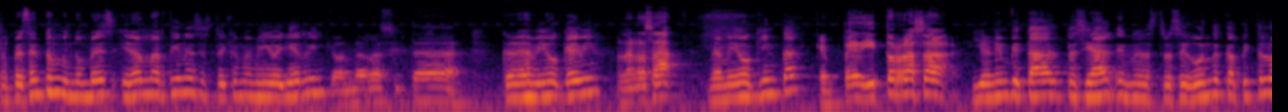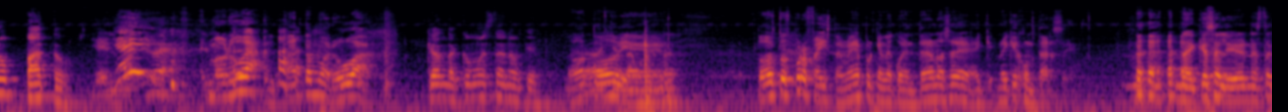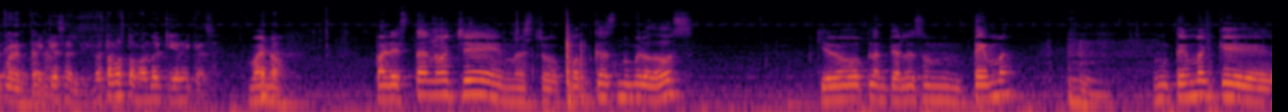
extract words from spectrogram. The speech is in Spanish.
Me presento, mi nombre es Irán Martínez, estoy con mi amigo Jerry, ¿Qué onda, racita? con mi amigo Kevin, Hola, raza. mi amigo Quinta ¡Qué pedito, raza! y un invitado especial en nuestro segundo capítulo, Pato. El, el morúa, el pato morúa. ¿Qué onda? ¿Cómo están o qué? No, Ah, todo bien. buena. Todo esto es por FaceTime, ¿eh? porque en la cuarentena no, se, hay que, no hay que juntarse. No hay que salir en esta cuarentena. Hay que salir. No estamos tomando aquí en mi casa. Bueno, para esta noche en nuestro podcast número 2, quiero plantearles un tema, un tema que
